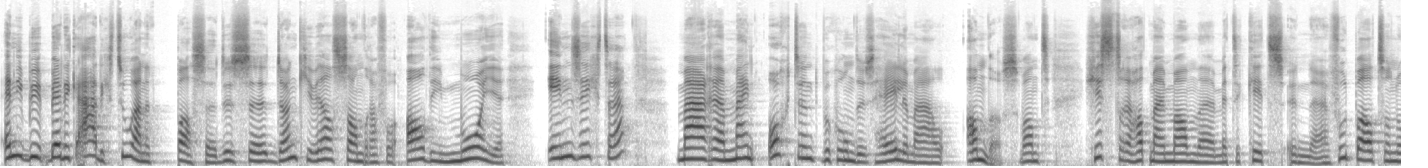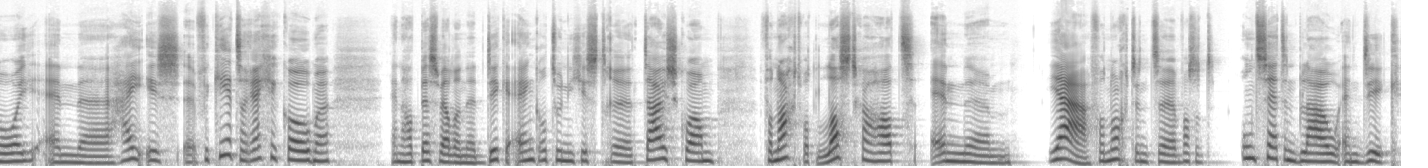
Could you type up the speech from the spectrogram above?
En die ben ik aardig toe aan het passen. Dus uh, dank je wel Sandra voor al die mooie inzichten. Maar uh, mijn ochtend begon dus helemaal anders. Want gisteren had mijn man met de kids een voetbaltoernooi. En hij is verkeerd terechtgekomen. En had best wel een eh, dikke enkel toen hij gisteren thuis kwam. Vannacht wat last gehad. En um, ja, vanochtend uh, was het ontzettend blauw en dik.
